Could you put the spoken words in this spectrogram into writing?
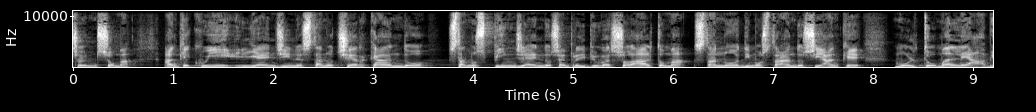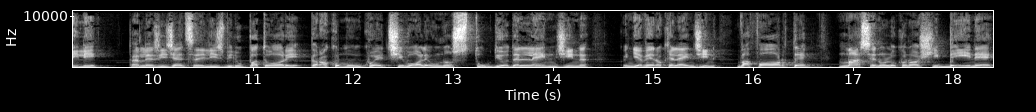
Cioè, insomma, anche qui gli engine stanno cercando, stanno spingendo sempre di più verso l'alto, ma stanno dimostrandosi anche molto malleabili per le esigenze degli sviluppatori, però comunque ci vuole uno studio dell'engine quindi è vero che l'engine va forte, ma se non lo conosci bene,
